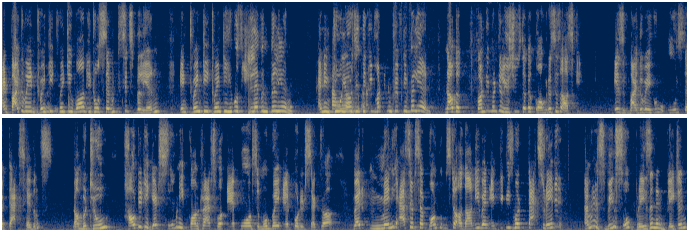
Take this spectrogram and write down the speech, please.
and by the way in 2021 it was 76 billion. In 2020 he was 11 billion. And in two oh, years it became 150 billion. Now the fundamental issues that the congress is asking is by the way who owns the tax havens? Number two how did he get so many contracts for airports mumbai airport etc where many assets have gone to mr adani when entities were tax raided i mean it's been so brazen and blatant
